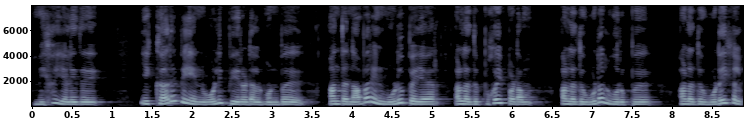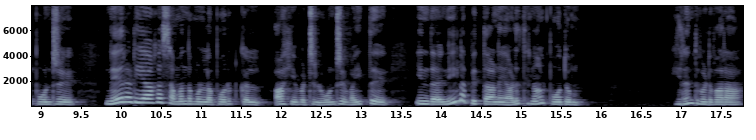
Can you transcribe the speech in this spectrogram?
மிக எளிது. இக்கருவியின் ஒளிப்பீரிடல் முன்பு அந்த நபரின் முழு பெயர் அல்லது புகைப்படம் அல்லது உடல் உறுப்பு அல்லது உடைகள் போன்று நேரடியாக சம்பந்தமுள்ள பொருட்கள் ஆகியவற்றில் ஒன்றை வைத்து இந்த நீலப்பித்தானை அழுத்தினால் போதும். இறந்து விடுவாரா?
